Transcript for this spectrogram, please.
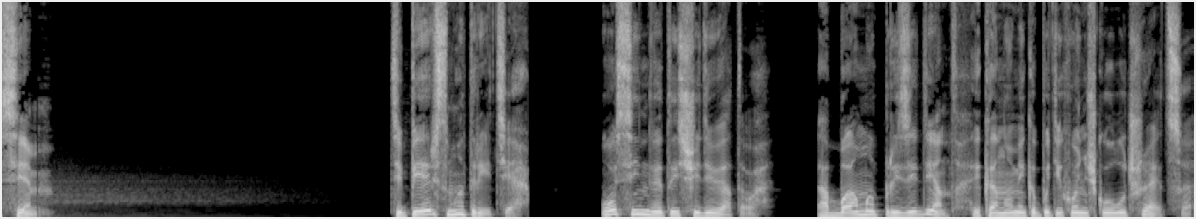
7. Теперь смотрите. Осень 2009-го. Обама президент, экономика потихонечку улучшается.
